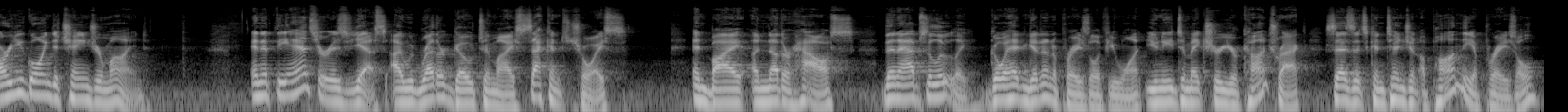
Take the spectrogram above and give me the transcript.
are you going to change your mind? And if the answer is yes, I would rather go to my second choice and buy another house, then absolutely. Go ahead and get an appraisal if you want. You need to make sure your contract says it's contingent upon the appraisal,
